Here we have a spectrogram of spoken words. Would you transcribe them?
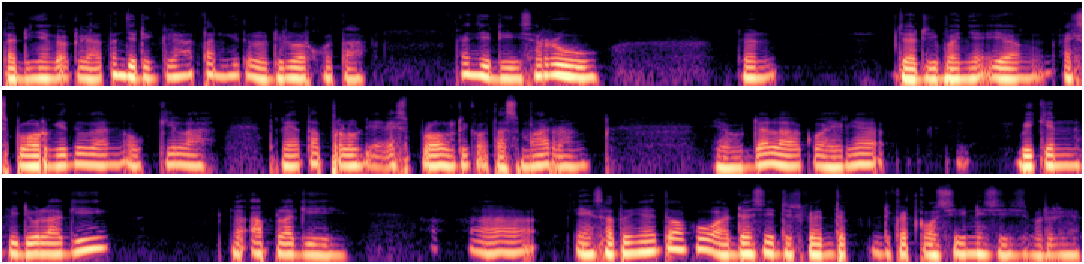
tadinya nggak kelihatan jadi kelihatan gitu loh di luar kota. Kan jadi seru. Dan jadi banyak yang explore gitu kan oke okay lah ternyata perlu dieksplor di kota Semarang. Ya udahlah aku akhirnya bikin video lagi nge-up lagi. Uh, yang satunya itu aku ada sih di dekat dekat kos ini sih sebenarnya.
